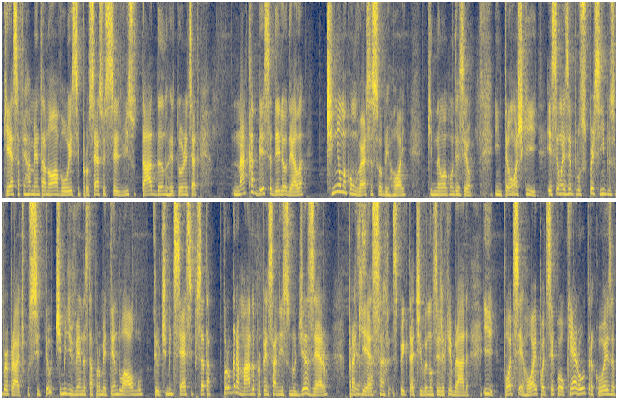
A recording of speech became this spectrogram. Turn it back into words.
que essa ferramenta nova ou esse processo, esse serviço está dando retorno, etc. Na cabeça dele ou dela tinha uma conversa sobre ROI, que não aconteceu. Então, acho que esse é um exemplo super simples, super prático. Se teu time de vendas está prometendo algo, teu time de CS precisa estar tá programado para pensar nisso no dia zero, para que essa expectativa não seja quebrada. E pode ser ROI, pode ser qualquer outra coisa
